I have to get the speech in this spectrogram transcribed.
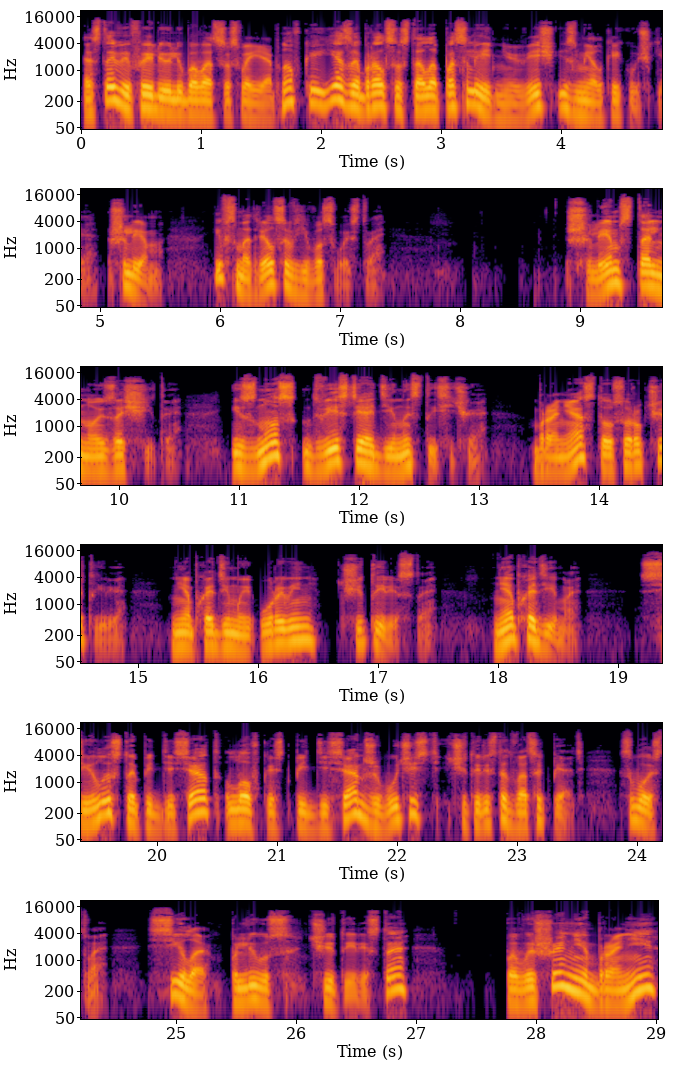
Оставив Элию любоваться своей обновкой, я забрал со стола последнюю вещь из мелкой кучки — шлем, и всмотрелся в его свойства. Шлем стальной защиты. Износ 201 из 1000. Броня 144. Необходимый уровень 400. Необходимо. Сила 150, ловкость 50, живучесть 425. Свойства. Сила плюс 400. Повышение брони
